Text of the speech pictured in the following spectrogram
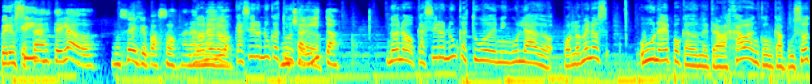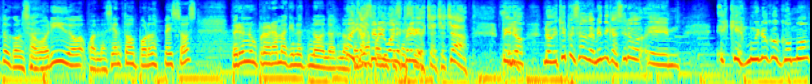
Pero que sí. está de este lado. No sé qué pasó en el No, no, medio. no. Casero nunca estuvo. ¿Mucha guita? No, no, Casero nunca estuvo de ningún lado. Por lo menos hubo una época donde trabajaban con Capuzoto y con Saborido, cuando hacían todo por dos pesos, pero en un programa que no, no, no, no No, el tenía casero igual es previo, cha, cha, cha. Pero lo que estoy pensando también de casero eh, es que es muy loco como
